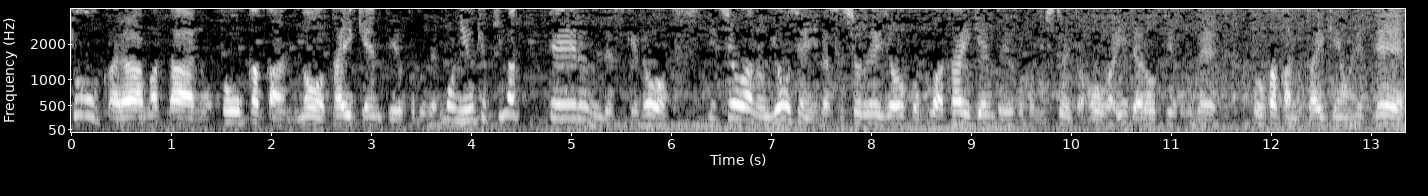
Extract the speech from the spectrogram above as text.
今日からまたあの10日間の体験ということで、もう入居決まっているんですけど、一応あの行政に出す書類上、ここは体験ということにしといた方がいいだろうということで、10日間の体験を経て、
